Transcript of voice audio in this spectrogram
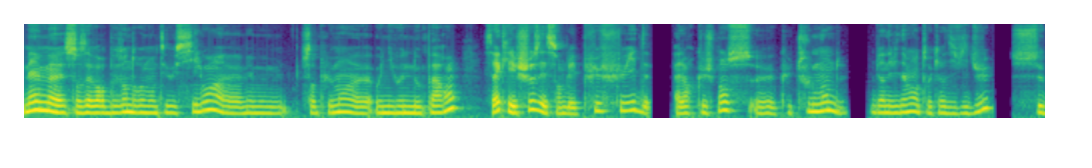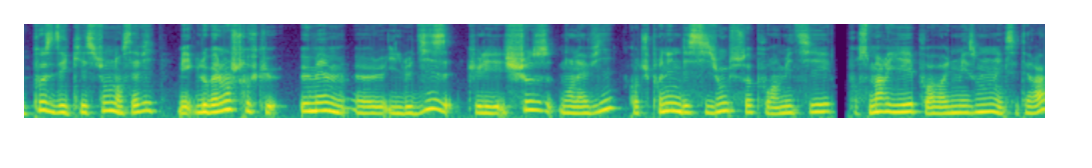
Même euh, sans avoir besoin de remonter aussi loin, euh, même simplement au niveau de nos parents, c'est vrai que les choses semblaient plus fluides, alors que je pense que tout le monde, bien évidemment en tant qu'individu, se pose des questions dans sa vie. Mais globalement, je trouve que eux-mêmes, ils le disent, que les choses dans la vie, quand tu prenais une décision, que ce soit pour un métier, pour se marier, pour avoir une maison, etc.,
